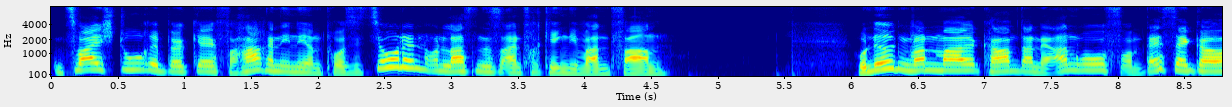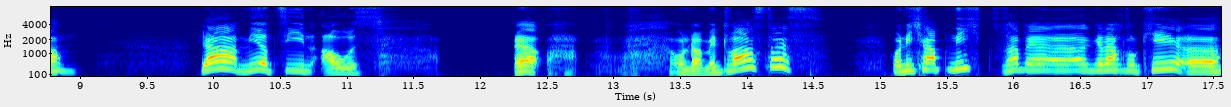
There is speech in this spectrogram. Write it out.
Und zwei sture Böcke verharren in ihren Positionen und lassen es einfach gegen die Wand fahren. Und irgendwann mal kam dann der Anruf vom Dessecker, ja, wir ziehen aus. Ja, und damit war es das. Und ich habe nicht, habe ja gedacht, okay, äh,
